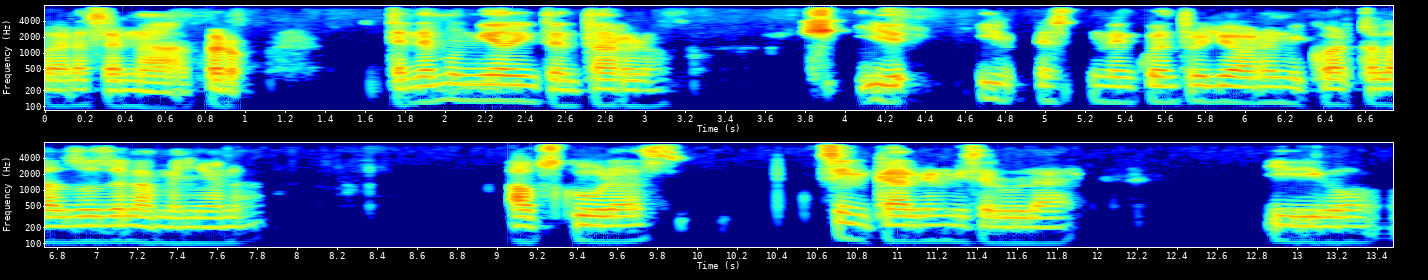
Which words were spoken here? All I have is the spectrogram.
poder hacer nada, pero tenemos miedo de intentarlo. Y, y me encuentro yo ahora en mi cuarto a las 2 de la mañana, a oscuras, sin carga en mi celular, y digo,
